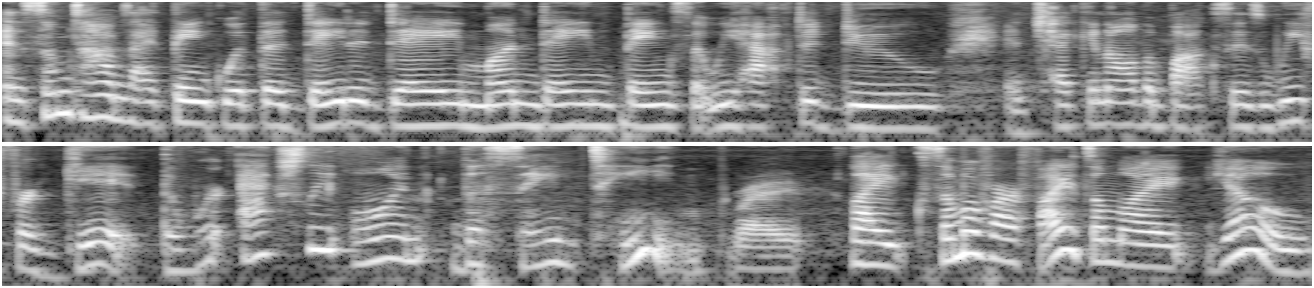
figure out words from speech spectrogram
and sometimes i think with the day-to-day mundane things that we have to do and checking all the boxes we forget that we're actually on the same team Right. like some of our fights i'm like yo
